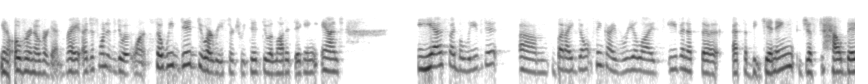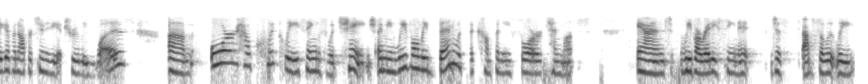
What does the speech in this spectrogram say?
you know, over and over again, right? I just wanted to do it once. So we did do our research, we did do a lot of digging, and yes, I believed it, um, but I don't think I realized even at the at the beginning just how big of an opportunity it truly was. Um, or how quickly things would change. I mean, we've only been with the company for 10 months and we've already seen it just absolutely,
